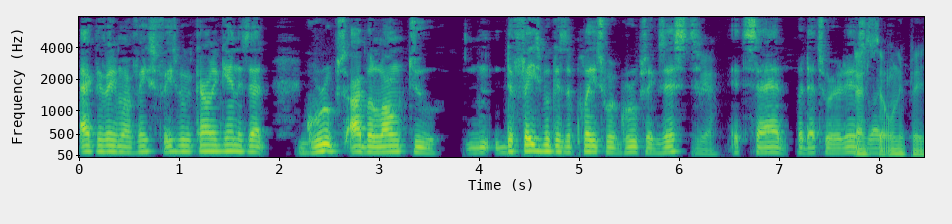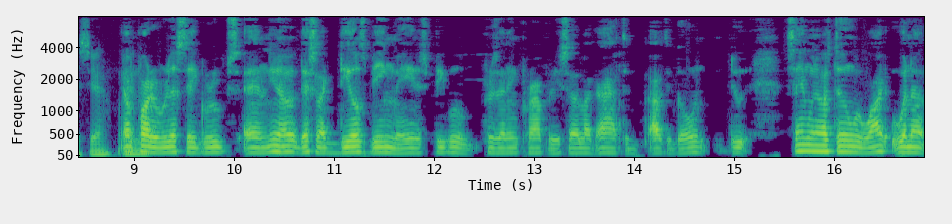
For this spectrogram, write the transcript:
activating my face Facebook account again is that groups I belong to. The Facebook is the place where groups exist. yeah It's sad, but that's where it is. that's like, the only place yeah I'm part of real estate groups, and you know, there's like deals being made. There's people presenting property, so like I have to, I have to go and do it. Same when I was doing with watch, when I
